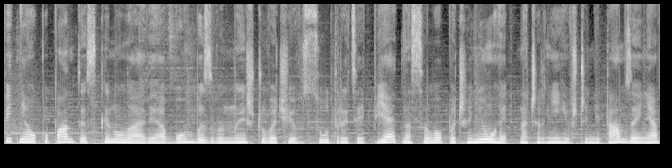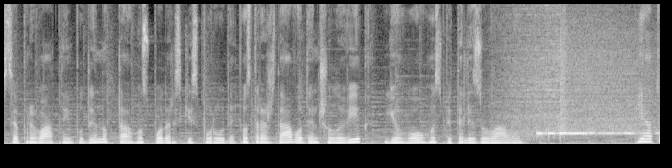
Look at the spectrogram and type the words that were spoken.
квітня окупанти скинули авіабомби з винищувачів су 35 на село Печенюги на Чернігівщині. Там зайнявся приватний будинок та господарські споруди. Постраждав один чоловік, його госпіталізували. 5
